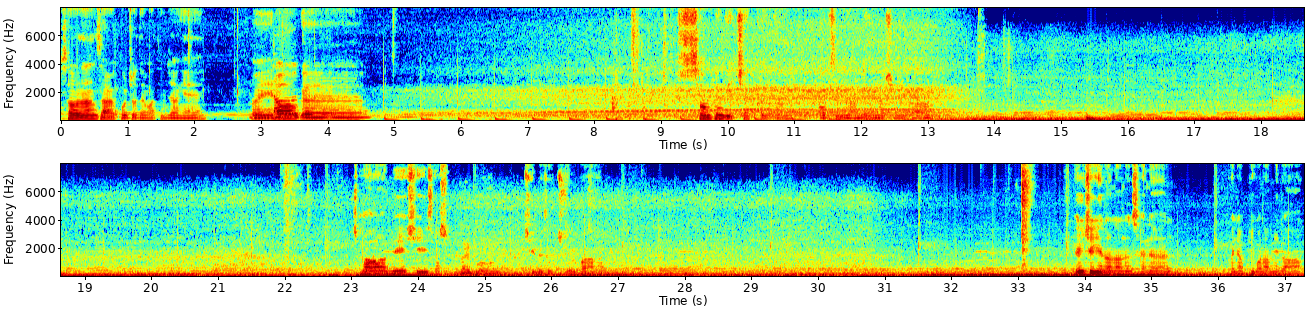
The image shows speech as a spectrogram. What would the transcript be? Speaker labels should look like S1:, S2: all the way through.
S1: 31살 골조 대마 팀장의 브이로그 선풍기 체크 없으면 안 되는 것입니다. 자, 4시 48분 집에서 출발. 일찍 일어나는 새는 그냥 피곤합니다.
